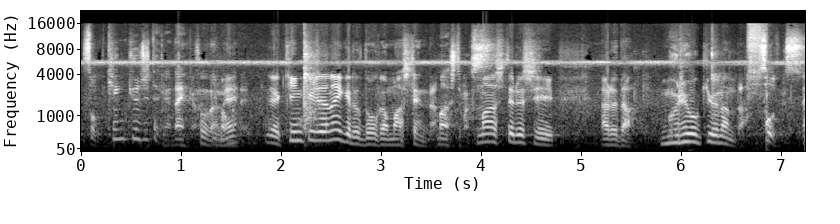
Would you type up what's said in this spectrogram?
そう緊急自体がないからそうだね。いや緊急じゃないけど動画回してんだ。回してます。回してるしあれだ無料級なんだ。そうです。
